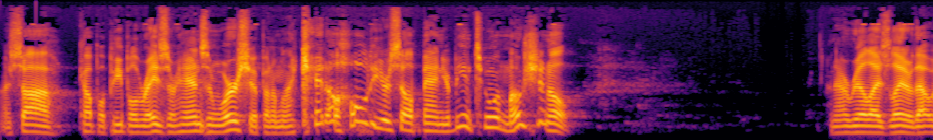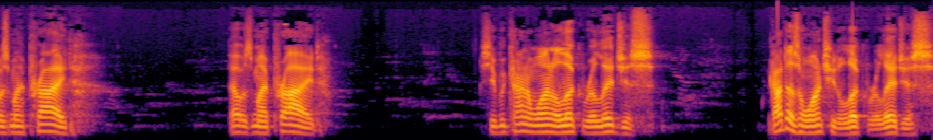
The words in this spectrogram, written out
I saw a couple people raise their hands in worship, and I'm like, get a hold of yourself, man. You're being too emotional. And I realized later that was my pride. That was my pride. See, we kind of want to look religious. God doesn't want you to look religious.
